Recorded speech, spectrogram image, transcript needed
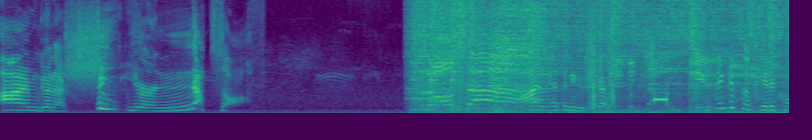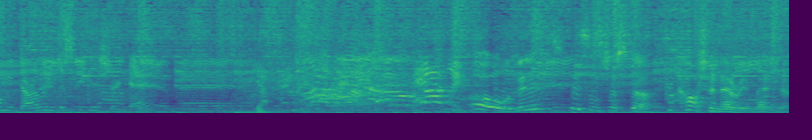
I'm gonna shoot your nuts off. I'm Anthony Doschetto. Do you think it's okay to call me darling just because you're gay? Yeah. Oh, this? This is just a precautionary measure.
